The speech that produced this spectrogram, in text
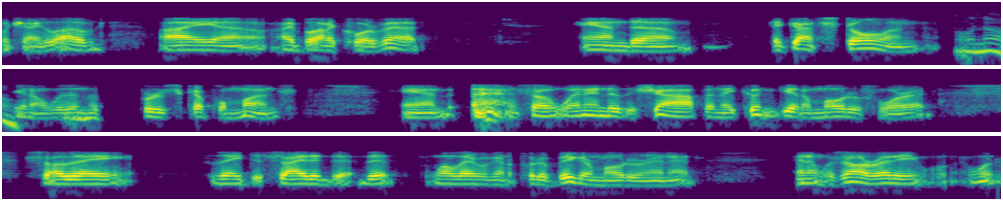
which I loved, I uh, I bought a Corvette, and um, it got stolen. Oh no! You know, within the first couple months, and so it went into the shop, and they couldn't get a motor for it, so they they decided that, that well they were going to put a bigger motor in it and it was already what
